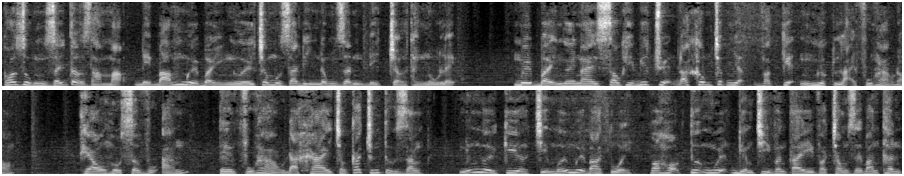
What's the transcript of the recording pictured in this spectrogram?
có dùng giấy tờ giả mạo để bám 17 người trong một gia đình nông dân để trở thành nô lệ. 17 người này sau khi biết chuyện đã không chấp nhận và kiện ngược lại phú hào đó. Theo hồ sơ vụ án, tên phú hào đã khai trong các chứng từ rằng những người kia chỉ mới 13 tuổi và họ tự nguyện điểm chỉ vân tay vào trong giấy bán thân.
